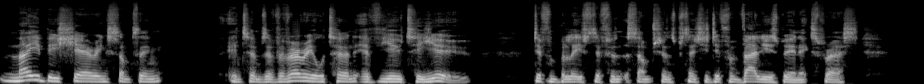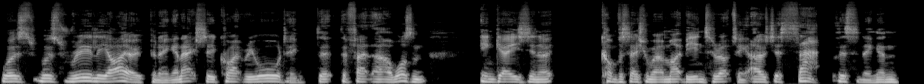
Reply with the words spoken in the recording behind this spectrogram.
maybe sharing something in terms of a very alternative view to you, different beliefs, different assumptions, potentially different values being expressed, was was really eye opening and actually quite rewarding. The the fact that I wasn't engaged in a conversation where I might be interrupting. I was just sat listening and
